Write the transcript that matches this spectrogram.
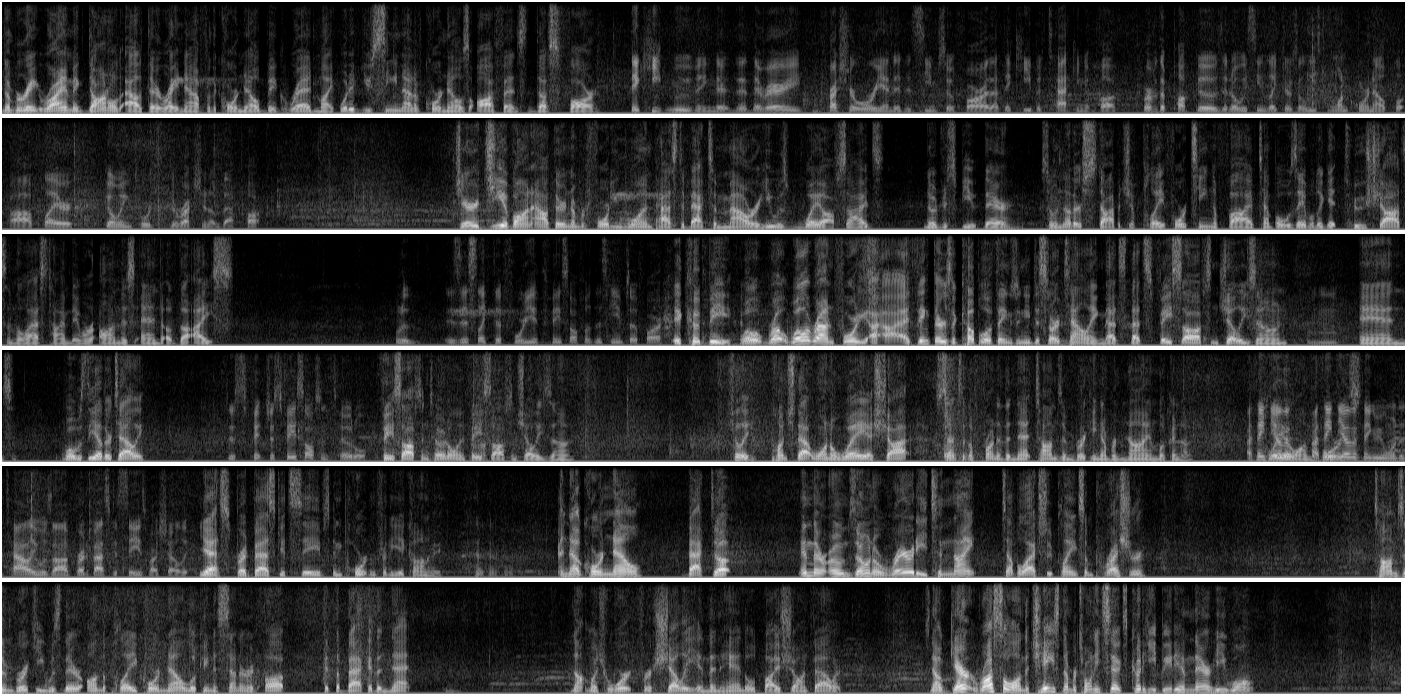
Number eight, Ryan McDonald out there right now for the Cornell Big Red. Mike, what have you seen out of Cornell's offense thus far? they keep moving. They're, they're, they're very pressure oriented. It seems so far that they keep attacking a puck. Wherever the puck goes, it always seems like there's at least one Cornell pl- uh, player going towards the direction of that puck. Jared Giovon out there, number 41, passed it back to Maurer. He was way off sides. No dispute there. So another stoppage of play, 14 to 5. Temple was able to get two shots in the last time they were on this end of the ice. What is, is this like the 40th face-off of this game so far? It could be. Well, well around 40. I, I think there's a couple of things we need to start tallying. That's that's face-offs and Shelley zone, hmm and what was the other tally? Just just face-offs in total. Face-offs in total and face-offs in Shelley zone. Shelley punched that one away. A shot sent to the front of the net. Tom Zimbricki, number nine, looking to I think Play the other, along the I think the other thing we wanted to tally was uh, breadbasket saves by Shelley. Yes, breadbasket saves important for the economy. and now Cornell backed up in their own zone. A rarity tonight. Temple actually playing some pressure. Tom Zimbricki was there on the play. Cornell looking to center it up, hit the back of the net. Not much work for Shelley and then handled by Sean Fowler. Now Garrett Russell on the chase, number 26. Could he beat him there? He won't.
